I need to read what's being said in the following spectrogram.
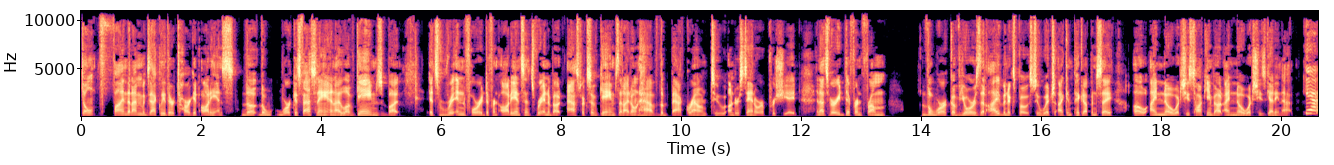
don't find that I'm exactly their target audience. The the work is fascinating and I love games, but it's written for a different audience and it's written about aspects of games that I don't have the background to understand or appreciate. And that's very different from the work of yours that I've been exposed to, which I can pick up and say, oh, I know what she's talking about. I know what she's getting at. Yeah,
